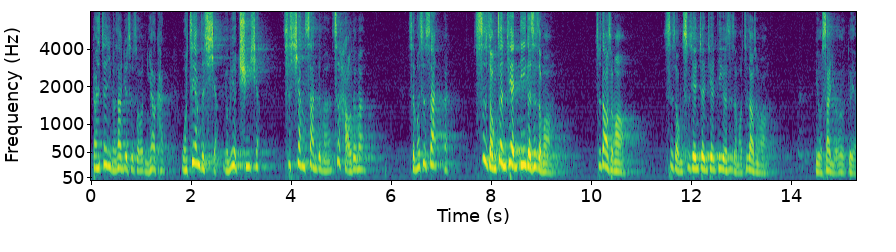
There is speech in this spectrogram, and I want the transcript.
但是这基本上就是说，你要看我这样子想有没有趋向，是向善的吗？是好的吗？什么是善？四种证件，第一个是什么？知道什么？四种世间证件，第一个是什么？知道什么？有善有恶，对呀。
